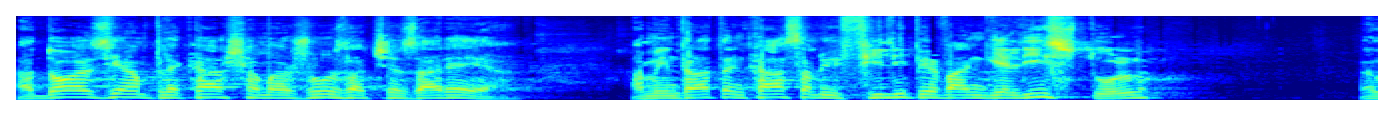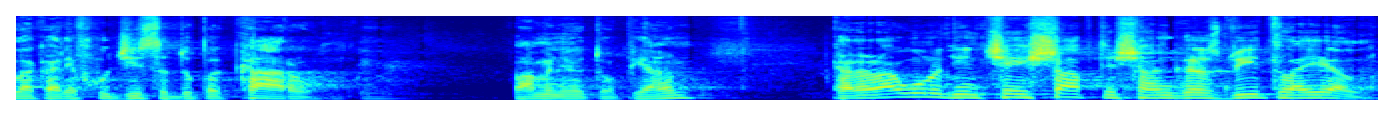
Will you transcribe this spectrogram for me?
A doua zi am plecat și am ajuns la Cezarea. Am intrat în casa lui Filip Evanghelistul, ăla care fugise după Caru, oamenul etopian, care era unul din cei șapte și am găzduit la el.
